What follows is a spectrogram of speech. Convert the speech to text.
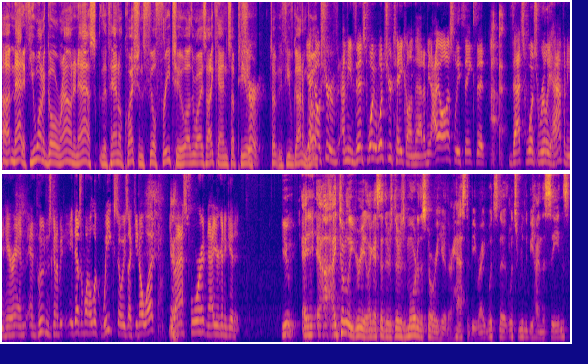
Uh, Matt, if you want to go around and ask the panel questions, feel free to. Otherwise, I can. It's up to you. Sure. So if you've got them, yeah, go. no, sure. I mean, Vince, what, what's your take on that? I mean, I honestly think that that's what's really happening here, and and Putin's going to be—he doesn't want to look weak, so he's like, you know what? You Yeah. asked for it, now you're going to get it. You, and I, I totally agree. Like I said, there's there's more to the story here. There has to be, right? What's the what's really behind the scenes?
